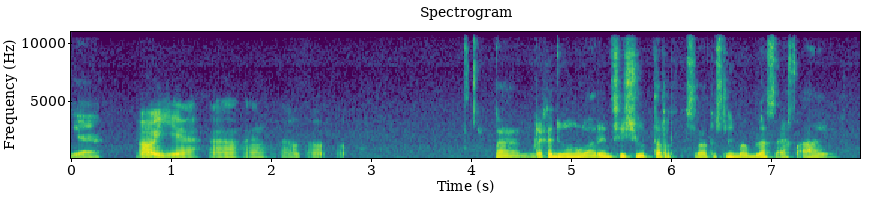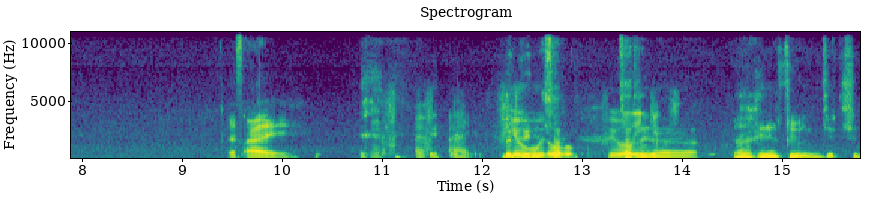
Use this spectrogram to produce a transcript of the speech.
Ya. Oh iya, ah, ah, tahu tahu tahu. Nah, mereka juga ngeluarin si shooter 115 FI. FI. FI. Dan kayaknya Fuel, sat- fuel Satria, injection. ah, kayaknya fuel injection.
